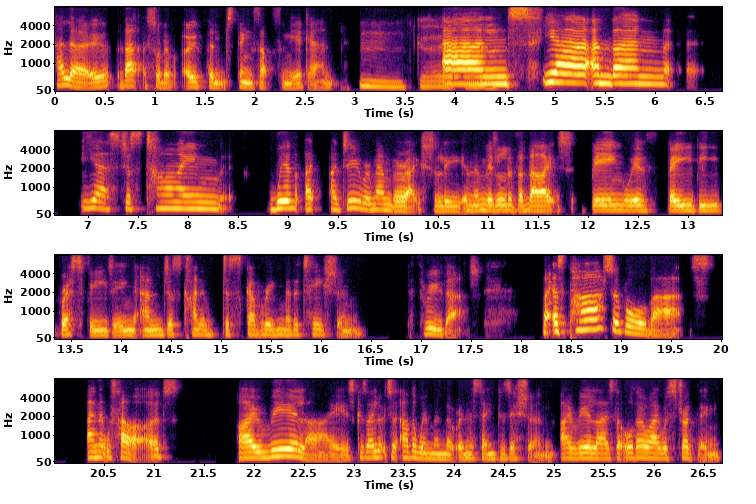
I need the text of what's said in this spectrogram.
hello. That sort of opened things up for me again. Mm, good. And yeah. and then, yes, just time with, I, I do remember actually in the middle of the night being with baby breastfeeding and just kind of discovering meditation through that. But as part of all that, and it was hard, I realized, because I looked at other women that were in the same position, I realized that although I was struggling,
